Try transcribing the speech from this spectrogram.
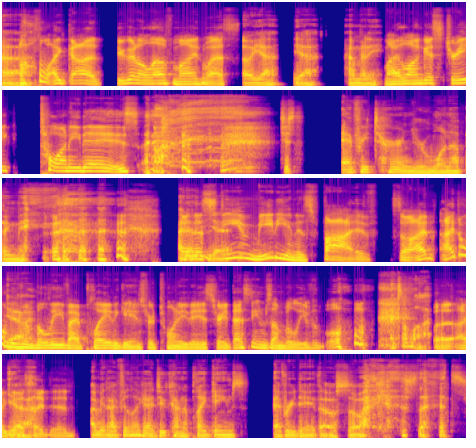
Uh, Oh my god, you're gonna love mine, Wes. oh, yeah? Yeah. How many? My longest streak, 20 days. Just every turn, you're one upping me. And the yeah. Steam median is five. So I I don't Yeah. even believe I played a games for 20 days straight. That seems unbelievable. That's a lot. but I guess Yeah. I did. I mean, I feel like I do kind of play games every day, though. So I guess that's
